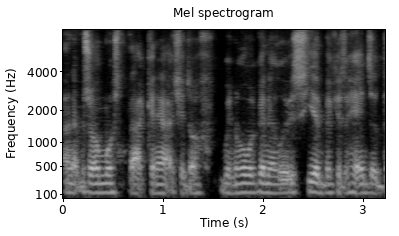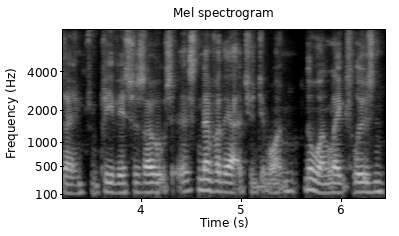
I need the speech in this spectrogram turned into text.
and it was almost that kind of attitude of we know we're going to lose here because the heads are down from previous results. It's never the attitude you want. No one likes losing,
